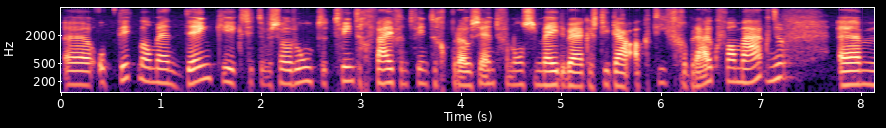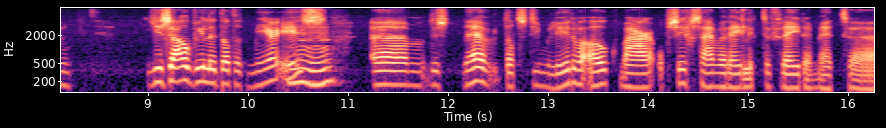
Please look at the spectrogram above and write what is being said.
uh, op dit moment, denk ik, zitten we zo rond de 20, 25 procent van onze medewerkers die daar actief gebruik van maakt. Ja. Je zou willen dat het meer is. Mm -hmm. Um, dus hè, dat stimuleren we ook. Maar op zich zijn we redelijk tevreden met, uh,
